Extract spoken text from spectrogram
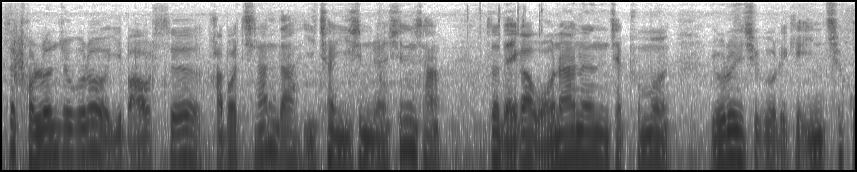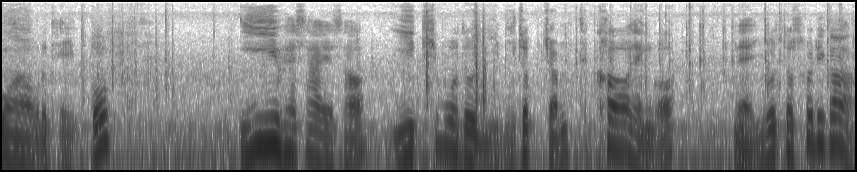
그래서 결론적으로 이 마우스 값어치 한다. 2020년 신상. 그래서 내가 원하는 제품은 이런 식으로 이렇게 인체공학으로 돼 있고 이 회사에서 이 키보드 이 무접점 특허된 거. 네, 이것도 소리가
